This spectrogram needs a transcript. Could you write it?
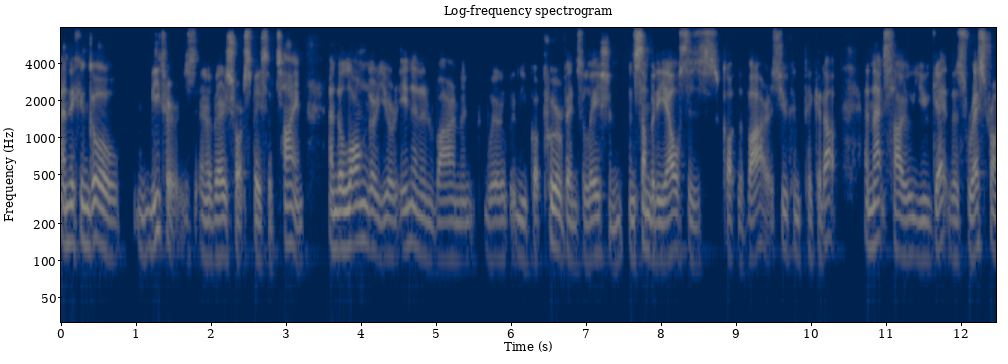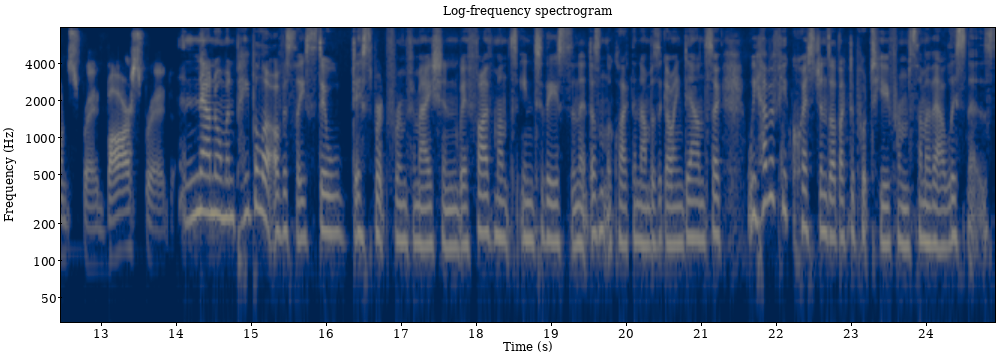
and they can go meters in a very short space of time. And the longer you're in an environment where you've got poor ventilation and somebody else has got the virus, you can pick it up. And that's how you get this restaurant spread, bar spread. Now, Norman, people are obviously still desperate for information. We're five months into this and it doesn't look like the numbers are going down. So we have a few questions I'd like to put to you from some of our listeners.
